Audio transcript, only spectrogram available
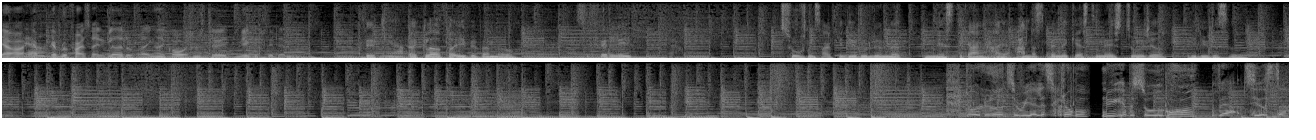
Jeg, ja. Jeg, jeg blev faktisk rigtig glad, at du ringede i går. Jeg synes, det var et virkelig fedt emne. Fedt. Ja. Jeg er glad for, at I vil være med. Selvfølgelig. Tusind tak, fordi du lyttede med. Næste gang har jeg andre spændende gæster med i studiet. Vi lyttes ved. Du har lyttet til Reality Klubben. Ny episode ude hver tirsdag.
